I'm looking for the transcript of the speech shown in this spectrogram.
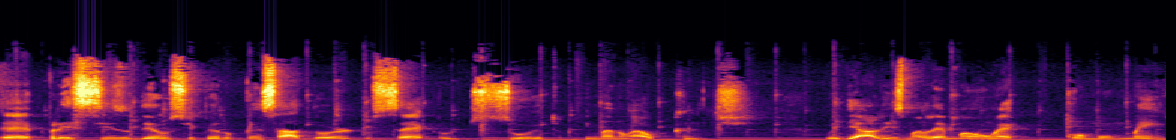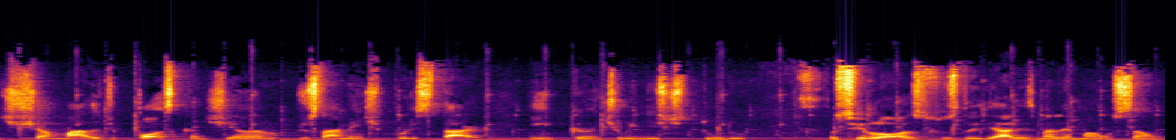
é, preciso deu-se pelo pensador do século XVIII, Immanuel Kant. O idealismo alemão é comumente chamado de pós-kantiano, justamente por estar em Kant o início de tudo. Os filósofos do idealismo alemão são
